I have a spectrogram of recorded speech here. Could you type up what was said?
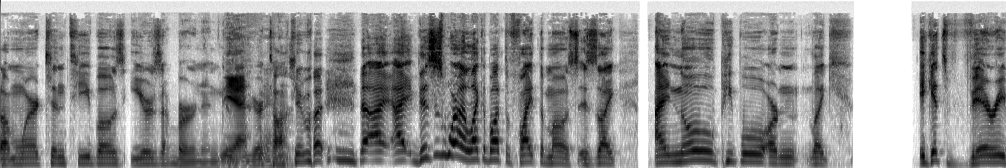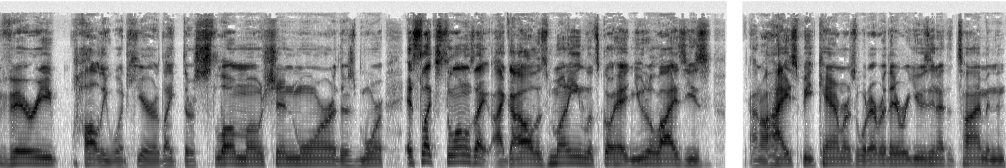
Somewhere Tim Tebow's ears are burning. Yeah. you're talking about. No, I, I, this is what I like about the fight the most. Is like I know people are like, it gets very, very Hollywood here. Like there's slow motion more. There's more. It's like Stallone's like, I got all this money. Let's go ahead and utilize these. I don't know high speed cameras, whatever they were using at the time, and then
